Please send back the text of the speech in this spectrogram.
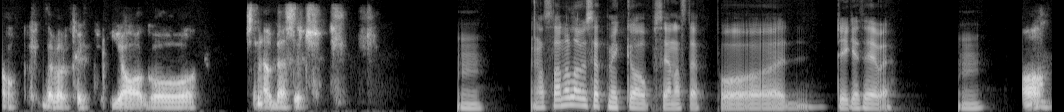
och det var typ jag och Snell Besic. Mm. Ja, Sanna har vi sett mycket av på senaste på eh, DGTV. Mm. Ja,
